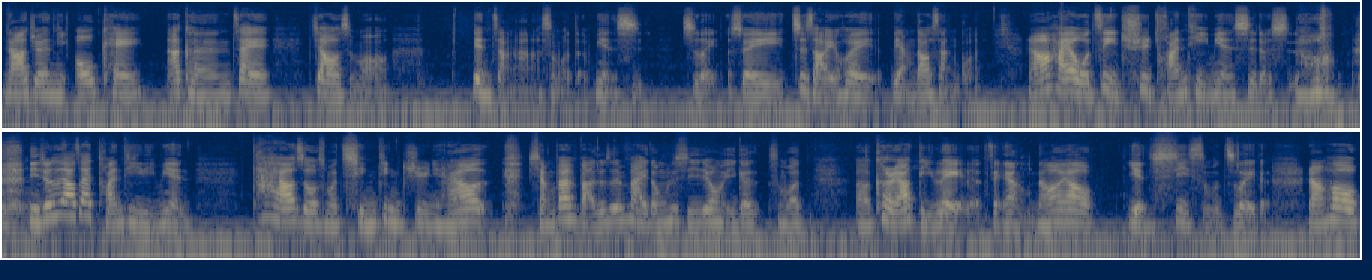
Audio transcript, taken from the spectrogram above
然后觉得你 OK，那可能再叫什么店长啊什么的面试之类的，所以至少也会两到三关。然后还有我自己去团体面试的时候，你就是要在团体里面，他还要有什么情境剧，你还要想办法就是卖东西，用一个什么呃客人要 delay 了怎样，然后要。演戏什么之类的。然后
